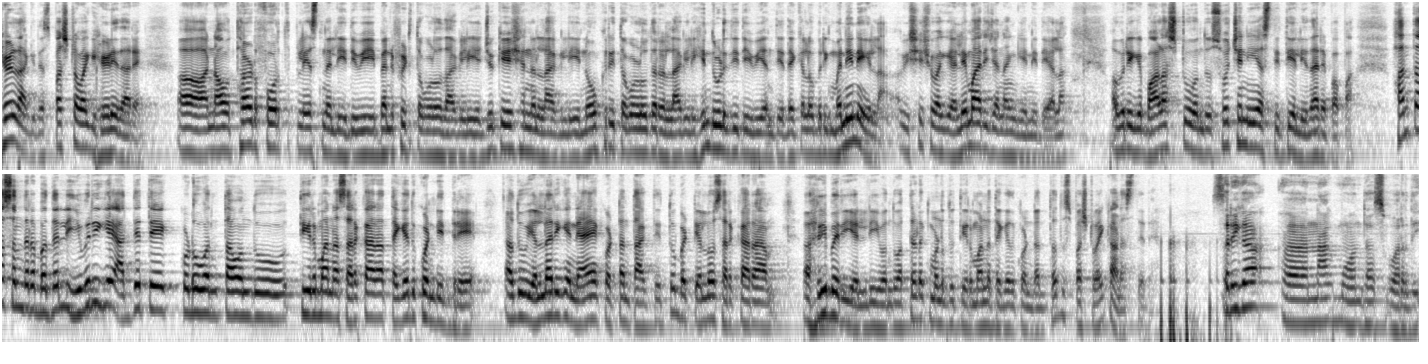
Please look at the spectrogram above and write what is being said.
ಹೇಳಲಾಗಿದೆ, ಸ್ಪಷ್ಟವಾಗಿ ಹೇಳಿದ್ದಾರೆ. ನಾವು ಥರ್ಡ್ ಫೋರ್ತ್ ಪ್ಲೇಸ್ನಲ್ಲಿ ಇದ್ದೀವಿ ಬೆನಿಫಿಟ್ ತೊಗೊಳ್ಳೋದಾಗಲಿ ಎಜುಕೇಷನಲ್ಲಾಗಲಿ ನೌಕರಿ ತೊಗೊಳ್ಳೋದರಲ್ಲಾಗಲಿ ಹಿಂದುಳಿದಿದ್ದೀವಿ ಅಂತಿದೆ. ಕೆಲವೊಬ್ಬರಿಗೆ ಮನೆಯೇ ಇಲ್ಲ. ವಿಶೇಷವಾಗಿ ಅಲೆಮಾರಿ ಜನಾಂಗ ಏನಿದೆಯಲ್ಲ ಅವರಿಗೆ ಭಾಳಷ್ಟು ಒಂದು ಶೋಚನೀಯ ಸ್ಥಿತಿಯಲ್ಲಿದ್ದಾರೆ ಪಾಪ. ಅಂಥ ಸಂದರ್ಭದಲ್ಲಿ ಇವರಿಗೆ ಆದ್ಯತೆ ಕೊಡುವಂಥ ಒಂದು ತೀರ್ಮಾನ ಸರ್ಕಾರ ತೆಗೆದುಕೊಂಡಿದ್ದರೆ ಅದು ಎಲ್ಲರಿಗೆ ನ್ಯಾಯ ಕೊಟ್ಟಂತ ಆಗ್ತಿತ್ತು ಬಟ್ ಎಲ್ಲೋ ಸರ್ಕಾರ ಹರಿಬರಿಯಲ್ಲಿ ಒಂದು ಒತ್ತಡಕ್ಕೆ ಮಣದು ತೀರ್ಮಾನ ತೆಗೆದುಕೊಂಡಂಥದ್ದು ಸ್ಪಷ್ಟವಾಗಿ ಕಾಣಿಸ್ತಿದೆ. ಸರಿಗ ಈಗ ನಾಗಮೋಹನ್ ದಾಸ್ ವರದಿ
